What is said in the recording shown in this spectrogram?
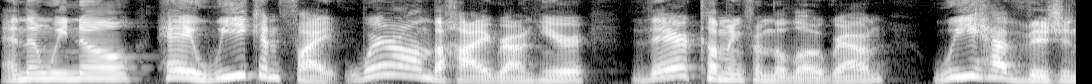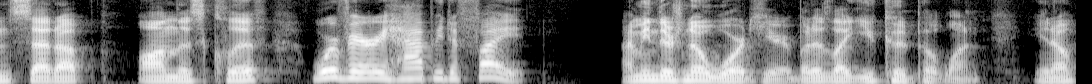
And then we know, hey, we can fight. We're on the high ground here. They're coming from the low ground. We have vision set up on this cliff. We're very happy to fight. I mean, there's no ward here, but it's like you could put one, you know?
